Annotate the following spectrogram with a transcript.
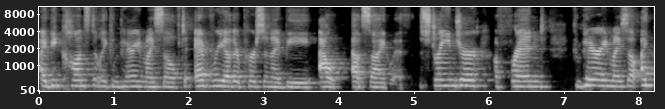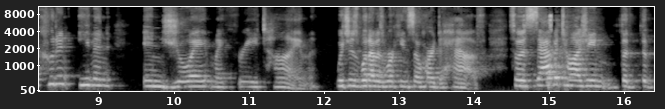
I'd be constantly comparing myself to every other person I'd be out outside with, a stranger, a friend, comparing myself. I couldn't even enjoy my free time which is what I was working so hard to have. So I was sabotaging the the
